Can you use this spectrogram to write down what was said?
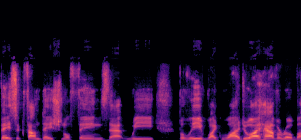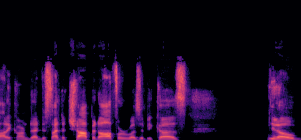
basic foundational things that we believe. Like why do i have a robotic arm? Did i decide to chop it off or was it because you know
